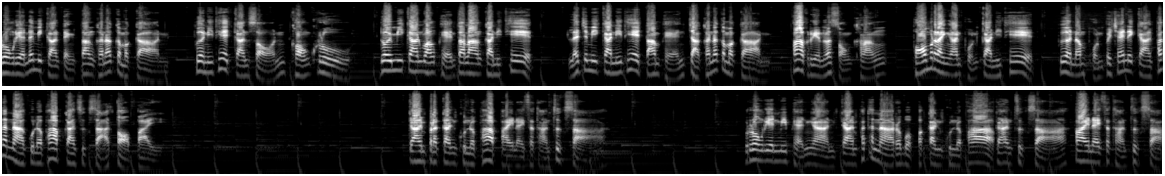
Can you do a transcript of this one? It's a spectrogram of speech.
โรงเรียนได้มีการแต่งตั้งคณะกรรมการ เพื่อนิเทศการสอนของครู โดยมีการวางแผนตารางการนิเทศ และจะมีการนิเทศตามแผนจากคณะกรรมการ ภาคเรียนละสองครั้ง พร้อมรายงานผลการนิเทศ เพื่อนำผลไปใช้ในการพัฒนาคุณภาพการศึกษาต่อไป การประกันคุณภาพภายในสถานศึกษา โรงเรียนมีแผนงานการพัฒนาระบบประกันคุณภาพการศึกษาภายในสถานศึกษา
